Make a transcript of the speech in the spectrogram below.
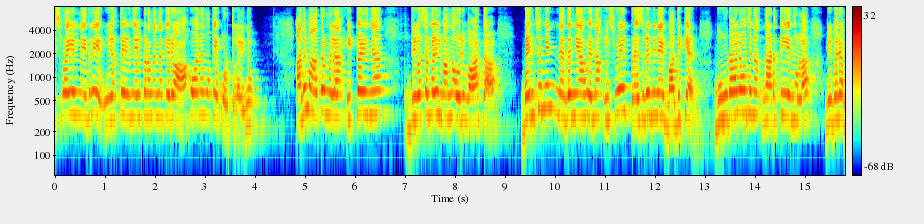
ഇസ്രായേലിനെതിരെ ഉയർത്തെഴുന്നേൽക്കണം എന്നൊക്കെ ഒരു ആഹ്വാനമൊക്കെ കൊടുത്തു കഴിഞ്ഞു. അത് മാത്രമല്ല ഇക്കഴിഞ്ഞ ദിവസങ്ങളിൽ വന്ന ഒരു വാർത്ത ബെഞ്ചമിൻ നെതന്യാഹു എന്ന ഇസ്രയേൽ പ്രസിഡന്റിനെ വധിക്കാൻ ഗൂഢാലോചന നടത്തി എന്നുള്ള വിവരം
